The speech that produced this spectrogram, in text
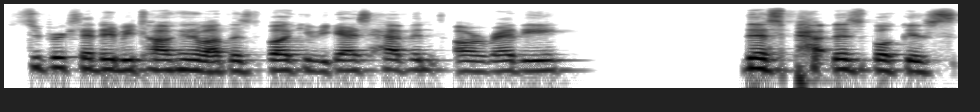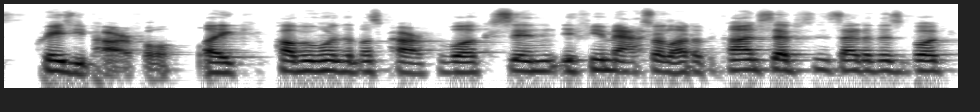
super excited to be talking about this book. If you guys haven't already, this this book is crazy powerful. Like probably one of the most powerful books. And if you master a lot of the concepts inside of this book,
